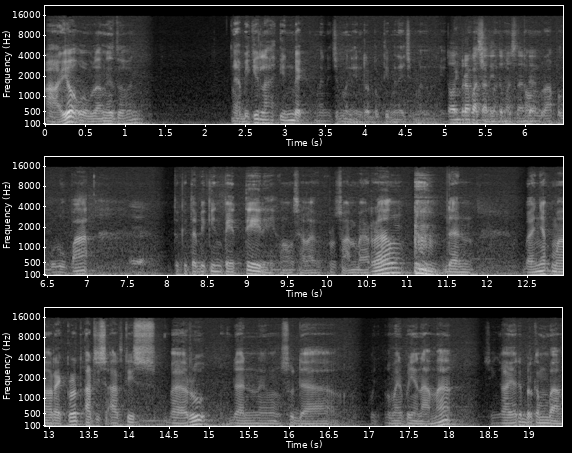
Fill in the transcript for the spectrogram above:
Ayo gue bilang gitu kan. Ya bikinlah inback manajemen Indra Bekti manajemen Tahun berapa saat itu, Mas Nanda? tahun berapa gue lupa. Iya. itu kita bikin PT nih kalau salah perusahaan bareng. Dan banyak merekrut artis-artis baru dan yang sudah lumayan punya nama sehingga akhirnya berkembang.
